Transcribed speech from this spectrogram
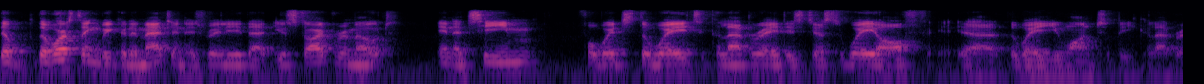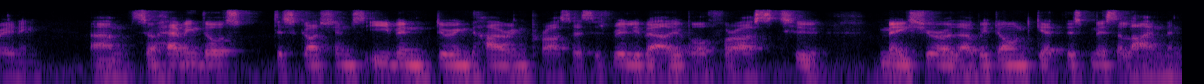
the, the worst thing we could imagine is really that you start remote in a team for which the way to collaborate is just way off uh, the way you want to be collaborating. Um, so having those discussions even during the hiring process is really valuable for us to make sure that we don't get this misalignment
